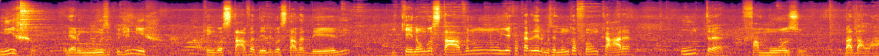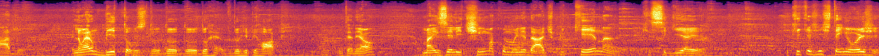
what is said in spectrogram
nicho. Ele era um músico de nicho. Quem gostava dele, gostava dele. E quem não gostava, não, não ia com a cara dele. Mas ele nunca foi um cara ultra famoso, badalado. Ele não era um Beatles do, do, do, do, do hip hop, entendeu? Mas ele tinha uma comunidade pequena que seguia ele. O que, que a gente tem hoje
